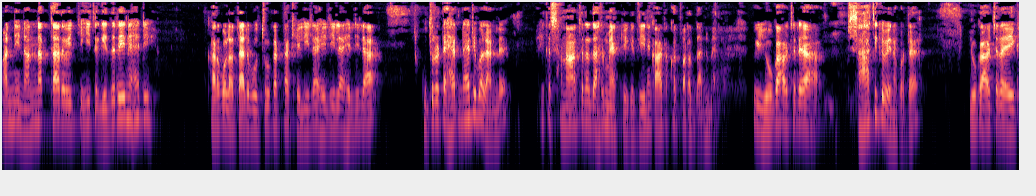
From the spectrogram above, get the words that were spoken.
අන්නේ නන්නත්තර වෙච්ච හිත gedare නැහැටි. කරකොල අතට උතුරු කට්ටක් හෙලිලා හෙලිලා හෙලිලා උතුරට හැරෙන හැටි බලන්න ඒක සනාතන ධර්මයක්. ඒක තියෙන කාටවත් වරද්දන්න බෑ. ඒක යෝගාචරය සාහිතික වෙනකොට යෝගාචරය ඒක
